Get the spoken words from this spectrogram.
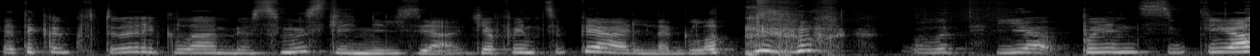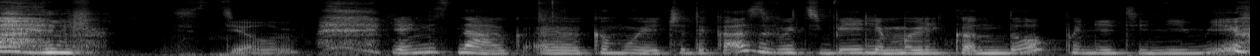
Это как в той рекламе. В смысле нельзя? Я принципиально глотну. Вот я принципиально сделаю. Я не знаю, э, кому я что доказываю, тебе или Марикондо, понятия не имею.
